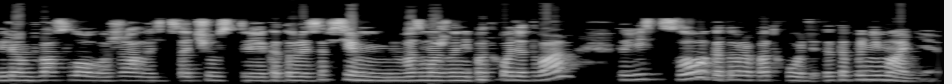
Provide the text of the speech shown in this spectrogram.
берем два слова жалость, сочувствие, которые совсем, возможно, не подходят вам, то есть слово, которое подходит. Это понимание.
